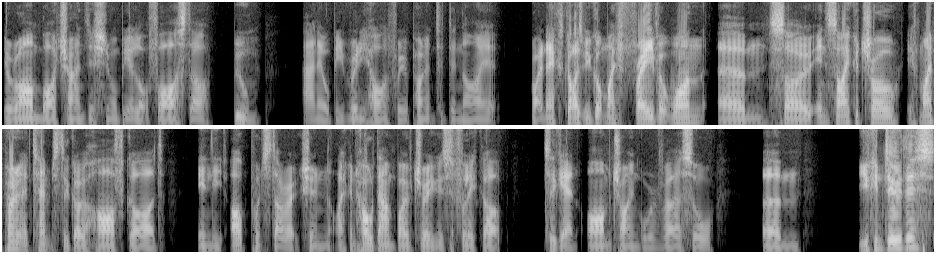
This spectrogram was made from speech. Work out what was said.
your armbar transition will be a lot faster. Boom, and it will be really hard for your opponent to deny it. Right, next, guys, we've got my favorite one. Um, so in side control, if my opponent attempts to go half guard in the upwards direction, I can hold down both triggers, flick up to get an arm triangle reversal. Um, you can do this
